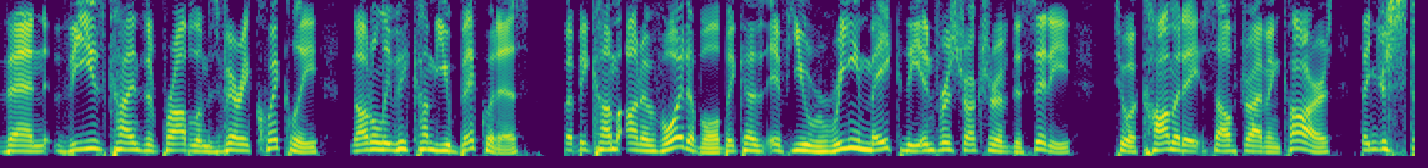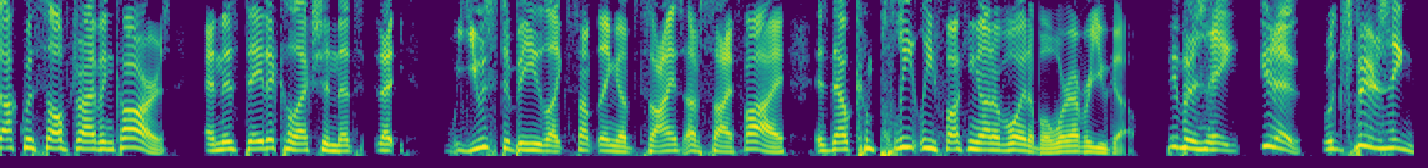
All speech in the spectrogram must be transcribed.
then these kinds of problems very quickly not only become ubiquitous but become unavoidable because if you remake the infrastructure of the city to accommodate self-driving cars then you're stuck with self-driving cars and this data collection that's that used to be like something of science of sci-fi is now completely fucking unavoidable wherever you go People are saying, you know, we're experiencing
